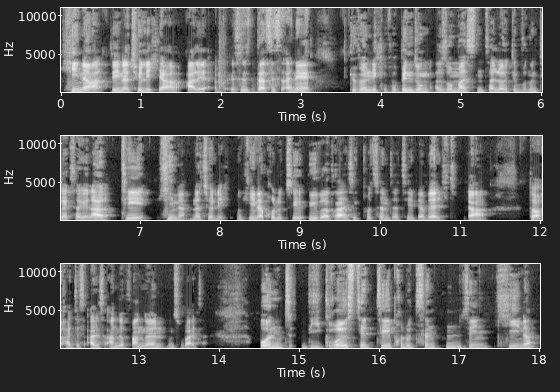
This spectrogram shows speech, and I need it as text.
China, die natürlich ja alle, es ist, das ist eine gewöhnliche Verbindung. Also meistens die Leute würden gleich sagen, ah, Tee, China, natürlich. Und China produziert über 30 Prozent der Tee der Welt, ja. Dort hat das alles angefangen und so weiter. Und die größten Teeproduzenten sind China,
